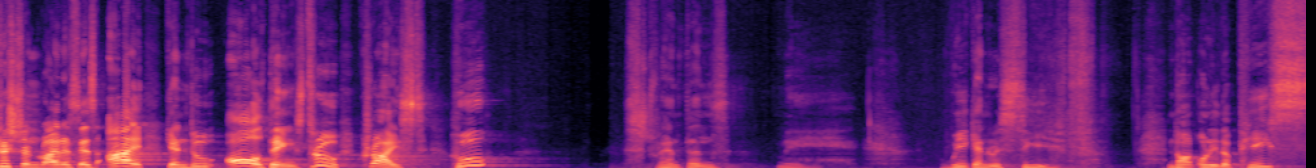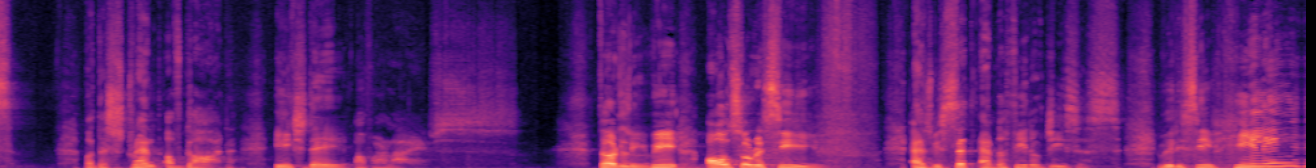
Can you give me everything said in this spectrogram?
Christian writers, says, I can do all things through Christ. Who? Strengthens me. We can receive not only the peace, but the strength of God each day of our lives. Thirdly, we also receive, as we sit at the feet of Jesus, we receive healing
